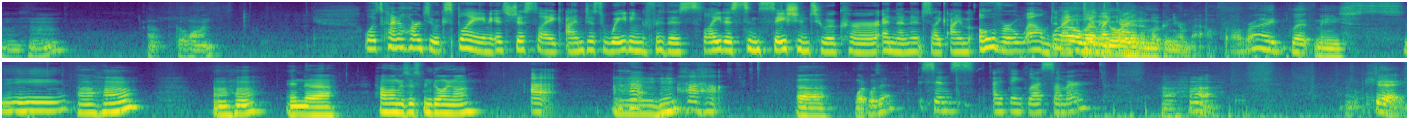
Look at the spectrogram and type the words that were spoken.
Mm-hmm. Oh, go on. Well, it's kind of hard to explain. It's just like I'm just waiting for this slightest sensation to occur, and then it's like I'm overwhelmed, and well, I feel let me like go I'm. ahead and look in your mouth. All right, let me see. Uh-huh. Uh-huh. And uh, how long has this been going on? Uh, Mm-hmm. haha. Uh, what was that? Since I think last summer. Uh-huh. Okay.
